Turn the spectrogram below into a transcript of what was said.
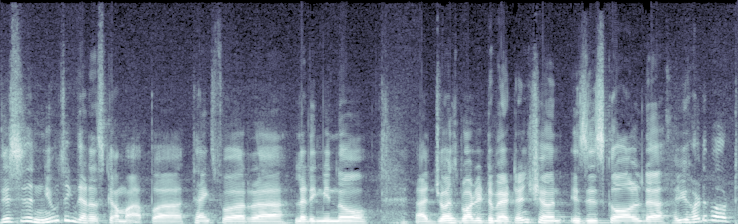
this is a new thing that has come up. Uh, thanks for uh, letting me know. Uh, Joyce brought it to my attention. Is this called, uh, have you heard about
